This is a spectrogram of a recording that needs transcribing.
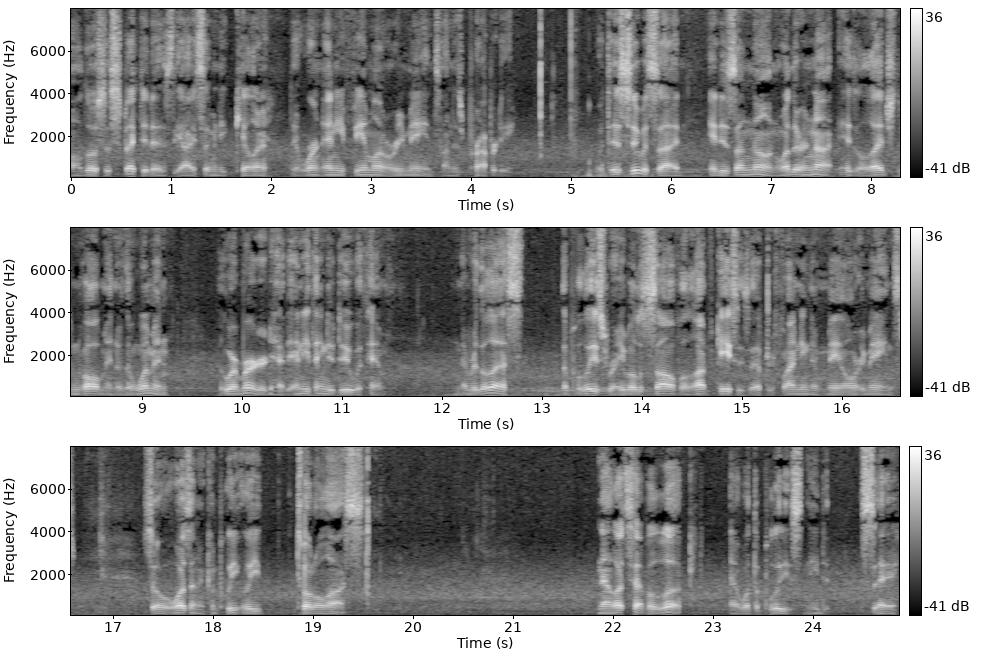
although suspected as the I-70 killer, there weren't any female remains on his property. With this suicide, it is unknown whether or not his alleged involvement of the women who were murdered had anything to do with him. Nevertheless, the police were able to solve a lot of cases after finding the male remains, so it wasn't a completely total loss. Now let's have a look at what the police need to say.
